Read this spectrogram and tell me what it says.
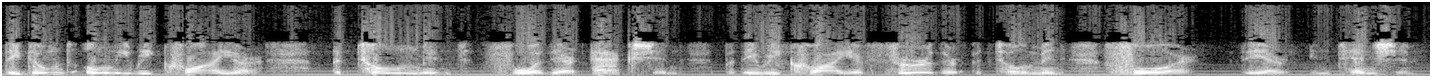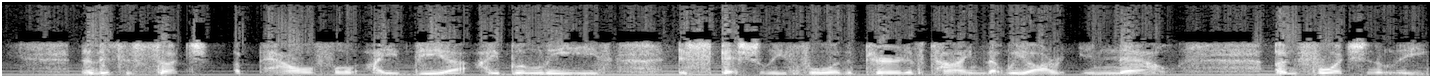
they don't only require atonement for their action, but they require further atonement for their intention. Now this is such a powerful idea, I believe, especially for the period of time that we are in now. Unfortunately,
